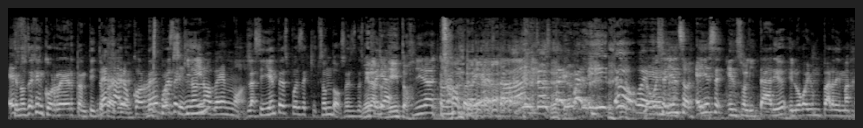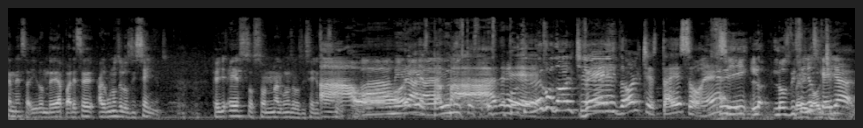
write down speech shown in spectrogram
es- Que nos dejen correr tantito. para Déjalo que- correr, Después de porque si no, Kim, no vemos. La siguiente después de Kim, son dos. Es después Mira, ella- Toñito. Mira, Toñito, ya está. está igualito, güey. Luego es ella, en sol- ella es en solitario y luego hay un par de imágenes ahí donde aparece algunos de los diseños. Que esos son algunos de los diseños. Ah, Ah, mira, está hay unos que- padre. porque luego Dolce- Very Dolce está eso, ¿eh? Sí, lo- los diseños que ella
